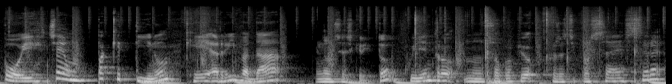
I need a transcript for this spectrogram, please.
Poi c'è un pacchettino che arriva da... non c'è scritto. Qui dentro non so proprio cosa ci possa essere.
